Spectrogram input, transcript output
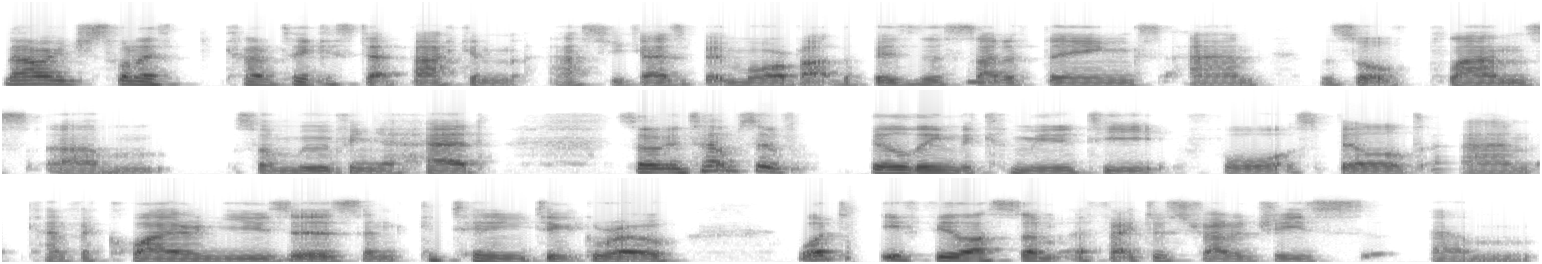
Now I just want to kind of take a step back and ask you guys a bit more about the business side of things and the sort of plans um, so moving ahead. So in terms of building the community for Spilt and kind of acquiring users and continuing to grow, what do you feel are some effective strategies um,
